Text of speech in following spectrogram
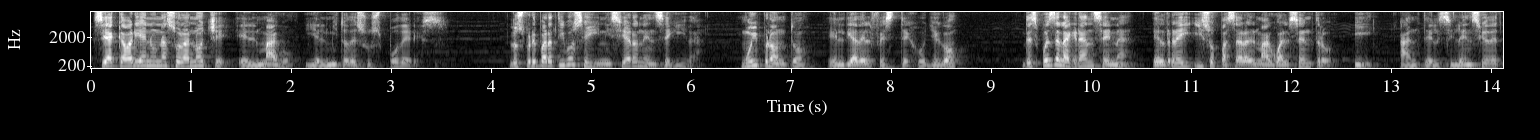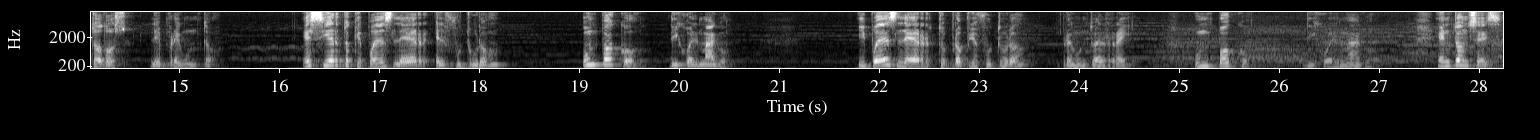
Se acabaría en una sola noche el mago y el mito de sus poderes. Los preparativos se iniciaron enseguida. Muy pronto, el día del festejo llegó. Después de la gran cena, el rey hizo pasar al mago al centro y, ante el silencio de todos, le preguntó, ¿Es cierto que puedes leer el futuro? Un poco, dijo el mago. ¿Y puedes leer tu propio futuro? preguntó el rey. Un poco, dijo el mago. Entonces,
